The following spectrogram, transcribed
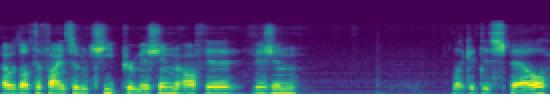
I would love to find some cheap permission off the vision, like a dispel.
